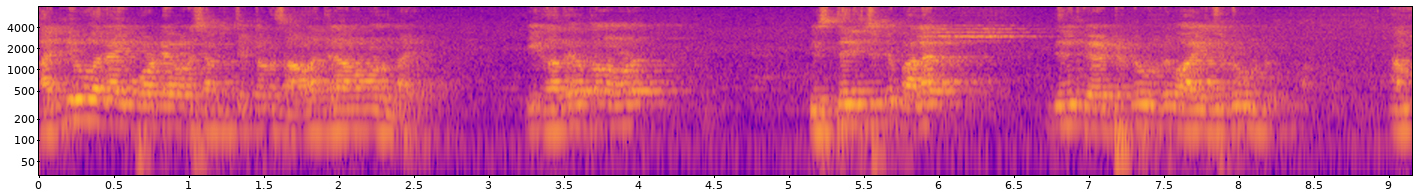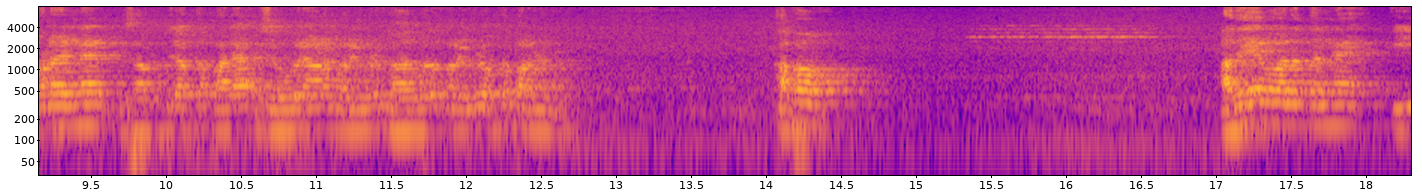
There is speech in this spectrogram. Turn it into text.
കല്ലുപോലായി പോട്ടെ അവർ ശമിച്ചിട്ടുള്ള സാളഗ്രാമങ്ങളുണ്ടായിരുന്നു ഈ കഥയൊക്കെ നമ്മൾ വിസ്തരിച്ചിട്ട് പല ഇതിലും കേട്ടിട്ടുമുണ്ട് വായിച്ചിട്ടുമുണ്ട്. നമ്മുടെ തന്നെ ശബ്ദത്തിലൊക്കെ പല ശിവപുരാണം പറയുമ്പോഴും ഭാഗവതം പറയുമ്പോഴും ഒക്കെ പറഞ്ഞിട്ടുണ്ട്. അപ്പോൾ അതേപോലെ തന്നെ ഈ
